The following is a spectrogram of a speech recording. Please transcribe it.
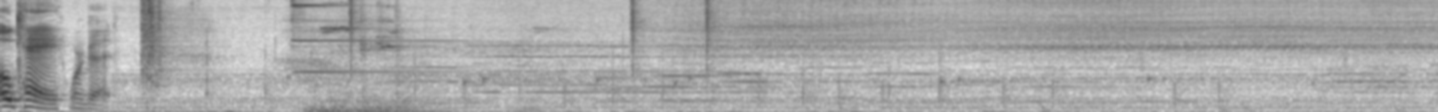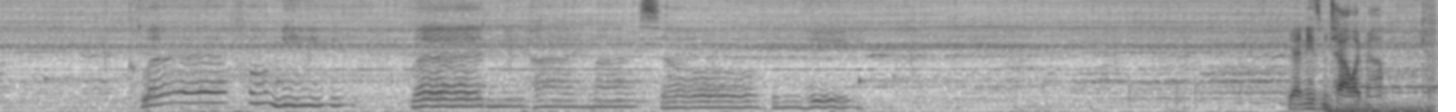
okay, we're good. Needs metallic map. Okay,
